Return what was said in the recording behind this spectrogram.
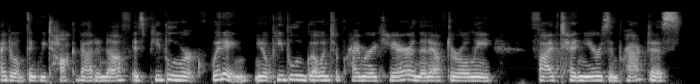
I don't think we talk about enough is people who are quitting. You know, people who go into primary care and then after only five, ten years in practice,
